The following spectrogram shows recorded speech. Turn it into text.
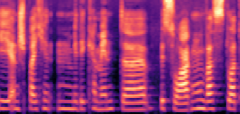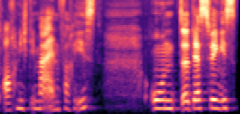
die entsprechenden Medikamente besorgen, was dort auch nicht immer einfach ist. Und äh, deswegen ist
